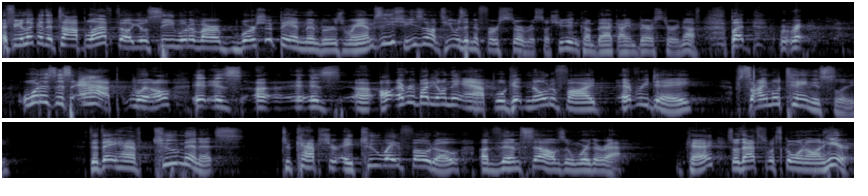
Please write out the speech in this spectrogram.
if you look at the top left, though, you'll see one of our worship band members, Ramsey. She's on. She was in the first service, so she didn't come back. I embarrassed her enough. But what is this app? Well, it is, uh, it is uh, everybody on the app will get notified every day simultaneously that they have two minutes to capture a two way photo of themselves and where they're at. Okay? So that's what's going on here.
